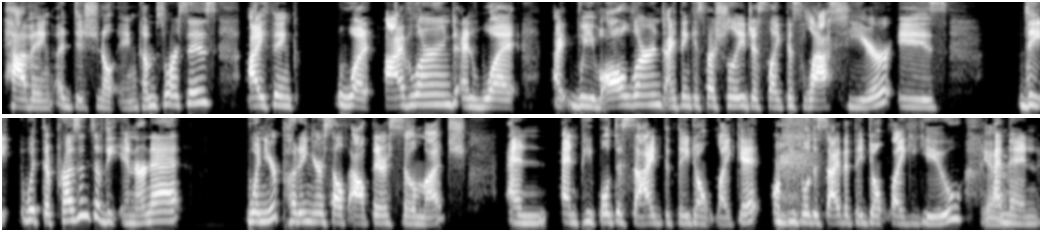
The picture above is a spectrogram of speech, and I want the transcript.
having additional income sources. I think what I've learned and what I, we've all learned, I think, especially just like this last year, is the with the presence of the internet when you're putting yourself out there so much and and people decide that they don't like it or people decide that they don't like you yeah. and then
